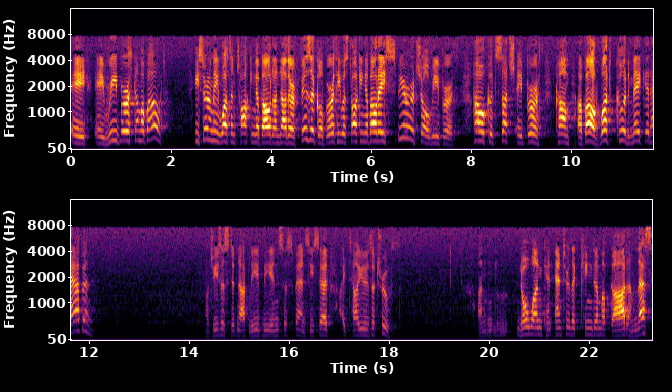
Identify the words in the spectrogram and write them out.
a, a rebirth come about? He certainly wasn't talking about another physical birth, he was talking about a spiritual rebirth. How could such a birth come about? What could make it happen? Well, Jesus did not leave me in suspense. He said, I tell you the truth. No one can enter the kingdom of God unless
